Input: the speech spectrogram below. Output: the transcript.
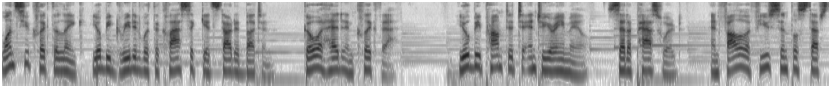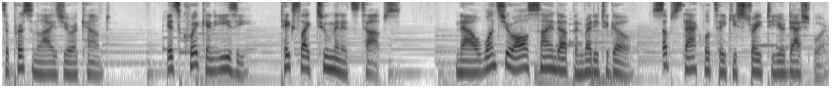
Once you click the link, you'll be greeted with the classic Get Started button. Go ahead and click that. You'll be prompted to enter your email, set a password, and follow a few simple steps to personalize your account. It's quick and easy, takes like 2 minutes tops. Now, once you're all signed up and ready to go, Substack will take you straight to your dashboard.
